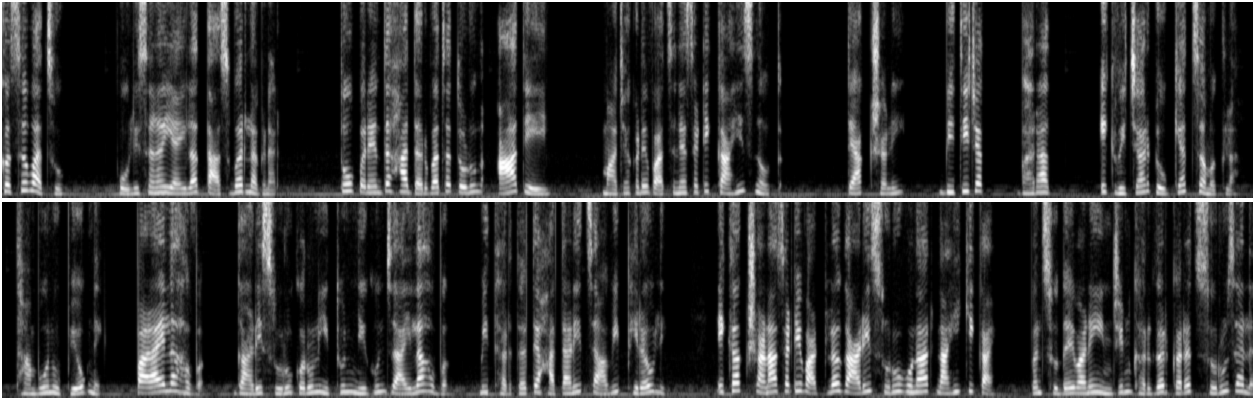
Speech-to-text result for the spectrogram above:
कसं वाचू? पोलिसांना यायला तासभर लागणार. तोपर्यंत हा दरवाजा तोडून आत येईल. माझ्याकडे वाचण्यासाठी काहीच नव्हतं. त्या क्षणी भीतीच्या भरात एक विचार डोक्यात चमकला. थांबून उपयोग नाही पळायला हवं. गाडी सुरू करून इथून निघून जायला हवं. मी थरथरत्या हाताने चावी फिरवली. एका क्षणासाठी वाटलं गाडी सुरू होणार नाही की काय पण सुदैवाने इंजिन घरघर करत सुरू झालं.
